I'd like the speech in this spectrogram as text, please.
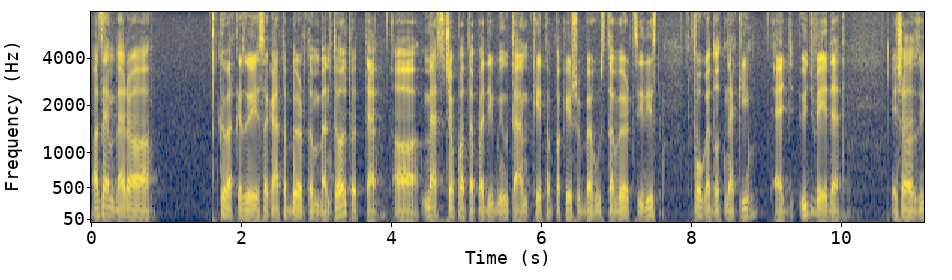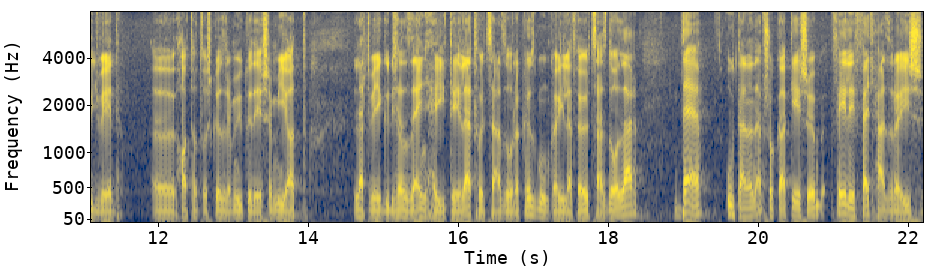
Az ember a következő éjszakát a börtönben töltötte, a MESZ csapata pedig miután két nappal később behúzta a World Series-t, fogadott neki egy ügyvédet, és az ügyvéd hathatós közreműködése miatt lett végül is az az enyhe ítélet, hogy 100 óra közmunka, illetve 500 dollár, de utána nem sokkal később fél év fegyházra is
